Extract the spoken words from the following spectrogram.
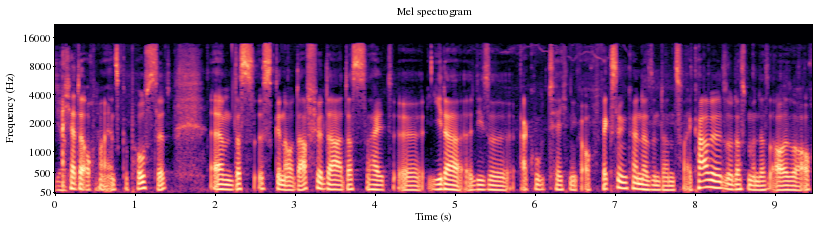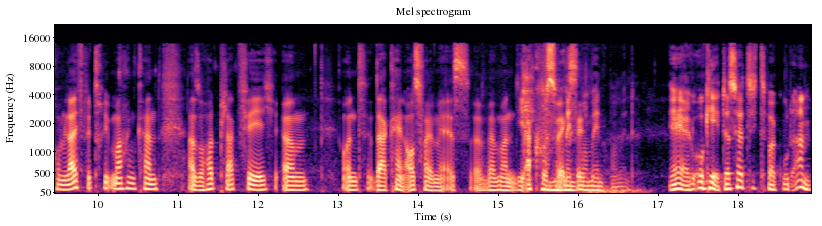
Ja. Ich hatte auch mal eins gepostet. Ähm, das ist genau dafür da, dass halt äh, jeder äh, diese Akkutechnik auch wechseln kann. Da sind dann zwei Kabel, so dass man das also auch im Live-Betrieb machen kann, also Hotplug-fähig ähm, und da kein Ausfall mehr ist, äh, wenn man die Akkus Moment, wechselt. Moment, Moment. Ja, ja, okay, das hört sich zwar gut an,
